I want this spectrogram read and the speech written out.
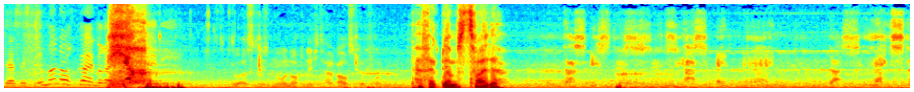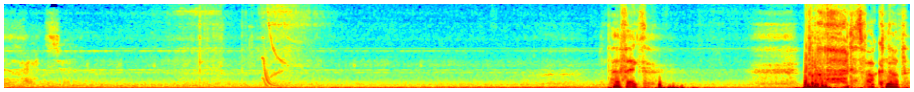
Das ist immer noch kein Recht. Ja. Du hast es nur noch nicht herausgefunden. Perfekt, wir haben das zweite. Das ist es. Has Ende. Das letzte Rätsel. Perfekt. Puh, Das war knapp.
